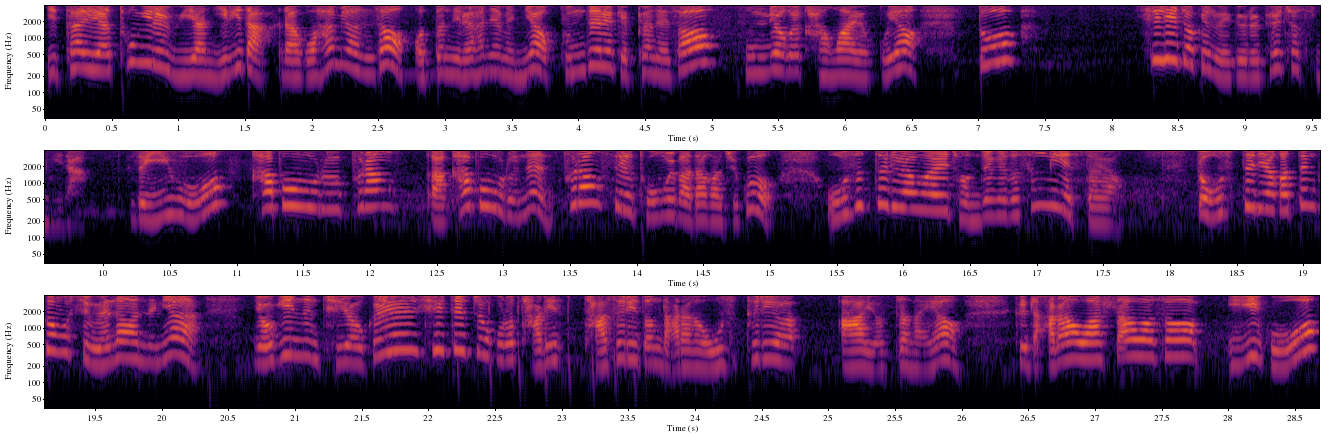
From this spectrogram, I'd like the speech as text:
이탈리아 통일을 위한 일이다 라고 하면서 어떤 일을 하냐면요. 군대를 개편해서 국력을 강화하였고요. 또 실리적인 외교를 펼쳤습니다. 그래서 이후 카보우르 프랑스 아 카보우르는 프랑스의 도움을 받아가지고 오스트리아와의 전쟁에서 승리했어요. 그러니까 오스트리아가 뜬금없이 왜 나왔느냐? 여기 있는 지역을 실질적으로 다리, 다스리던 나라가 오스트리아 아였잖아요. 그 나라와 싸워서 이기고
